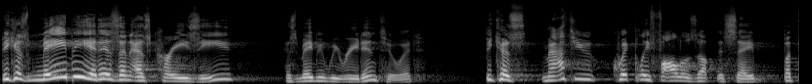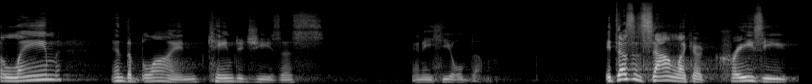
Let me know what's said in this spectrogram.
because maybe it isn't as crazy as maybe we read into it. Because Matthew quickly follows up to say, but the lame and the blind came to Jesus and he healed them. It doesn't sound like a crazy,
